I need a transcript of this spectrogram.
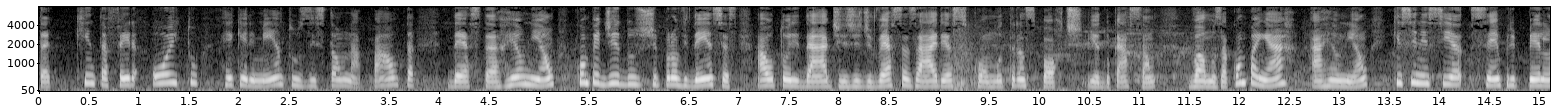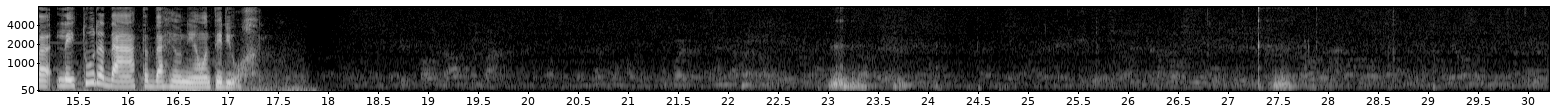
nesta quinta-feira, oito requerimentos estão na pauta desta reunião, com pedidos de providências a autoridades de diversas áreas, como transporte e educação. Vamos acompanhar a reunião, que se inicia sempre pela leitura da ata da reunião anterior.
